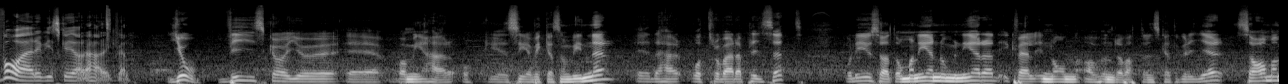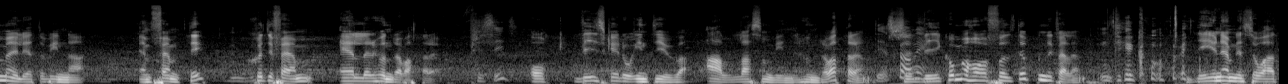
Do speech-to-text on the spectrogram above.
vad är det vi ska göra här ikväll? Jo, vi ska ju eh, vara med här och eh, se vilka som vinner eh, det här åtråvärda priset. Och det är ju så att om man är nominerad ikväll i någon av 100 wattarens kategorier så har man möjlighet att vinna en 50, 75 eller 100 wattare. Precis. Och vi ska ju då intervjua alla som vinner 100 wattaren. Det ska Så vi. vi kommer ha fullt upp under kvällen. Det kommer vi. Det är ju nämligen så att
